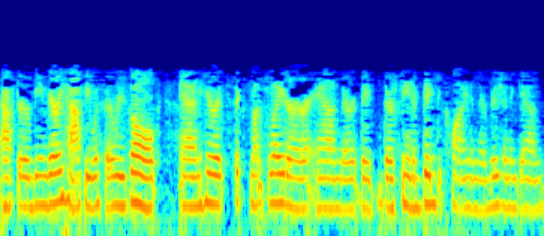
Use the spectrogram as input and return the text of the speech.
after being very happy with their result. And here it's six months later, and they're they, they're seeing a big decline in their vision again,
